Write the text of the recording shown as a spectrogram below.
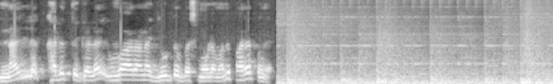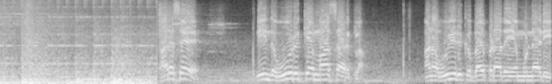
நல்ல கருத்துக்களை இவ்வாறான யூடியூபர்ஸ் மூலம் வந்து பரப்புங்க. அரசே நீ இந்த ஊருக்கே மாசா இருக்கலாம். ஆனா உயிருக்கு பயப்படாத என் முன்னாடி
